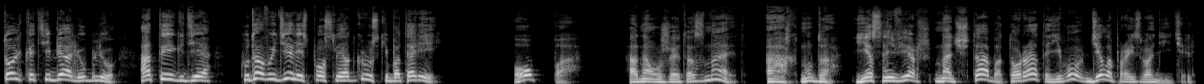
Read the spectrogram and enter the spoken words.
только тебя люблю. А ты где? Куда вы делись после отгрузки батарей?» «Опа! Она уже это знает. Ах, ну да. Если Верш начштаба, то Рата его делопроизводитель,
